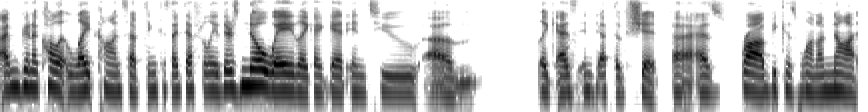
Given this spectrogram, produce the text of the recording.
i'm gonna call it light concepting because i definitely there's no way like i get into um like as in depth of shit uh, as rob because one i'm not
